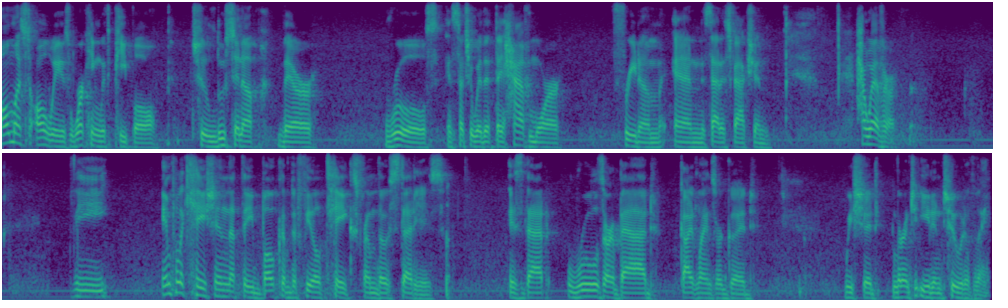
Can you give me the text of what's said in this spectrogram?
almost always working with people to loosen up their rules in such a way that they have more freedom and satisfaction. However, the implication that the bulk of the field takes from those studies is that rules are bad, guidelines are good. We should learn to eat intuitively.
